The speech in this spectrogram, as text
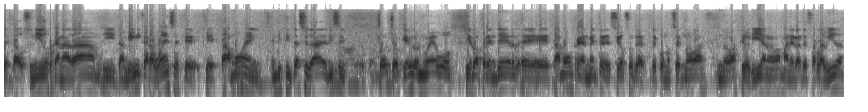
de Estados Unidos, Canadá y también nicaragüenses que, que estamos en, en, distintas ciudades. Dicen, Chocho, ¿qué es lo nuevo? Quiero aprender. Eh, estamos realmente deseosos de, de conocer nuevas, nuevas teorías, nuevas maneras de hacer la vida.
